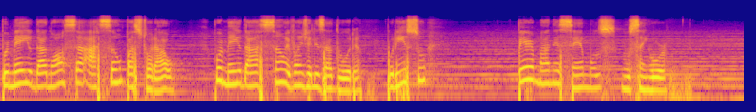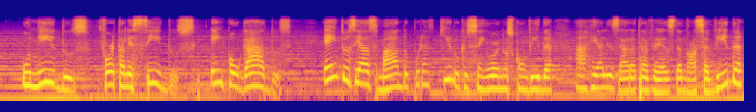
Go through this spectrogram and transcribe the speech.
por meio da nossa ação pastoral, por meio da ação evangelizadora. Por isso, permanecemos no Senhor, unidos, fortalecidos, empolgados, entusiasmados por aquilo que o Senhor nos convida a realizar através da nossa vida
